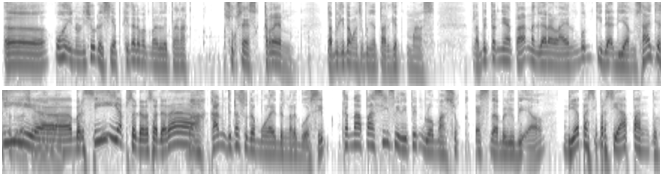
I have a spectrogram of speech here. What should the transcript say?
eh wah Indonesia udah siap kita dapat medali perak sukses keren tapi kita masih punya target emas tapi ternyata negara lain pun tidak diam saja saudara-saudara Iya, bersiap saudara-saudara. bahkan kita sudah mulai dengar gosip kenapa sih Filipina belum masuk SWBL Dia pasti persiapan tuh.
